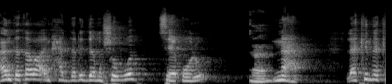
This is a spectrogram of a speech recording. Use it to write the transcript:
أنت ترى أن حد الردة مشوه؟ سيقول نعم, نعم. لكنك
